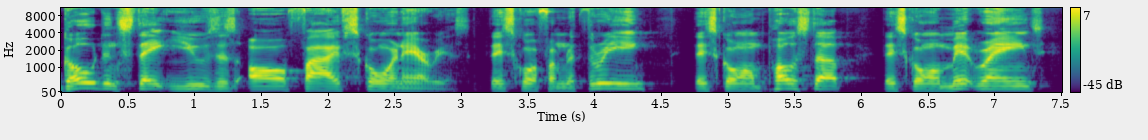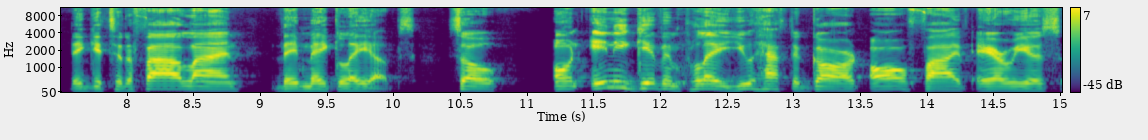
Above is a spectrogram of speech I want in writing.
Golden State uses all five scoring areas. They score from the three, they score on post up, they score on mid range, they get to the foul line, they make layups. So on any given play, you have to guard all five areas,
